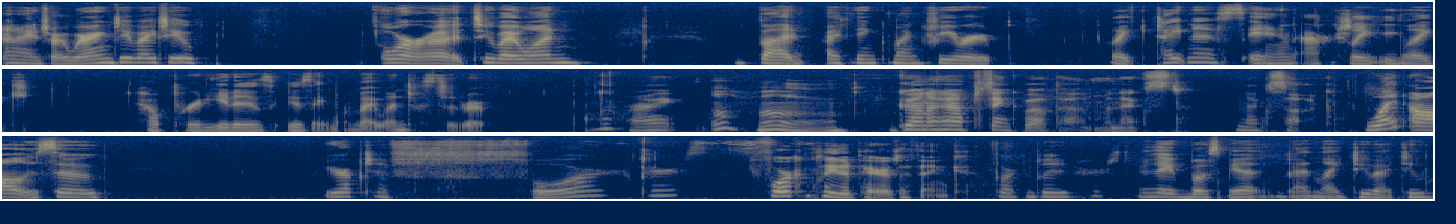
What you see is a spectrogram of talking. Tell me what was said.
and I enjoy wearing two by two or a two by one. But I think my favorite, like tightness and actually like how pretty it is, is a one by one twisted rib. All right. Hmm. Gonna have to think about that in my next next sock. What all? Is so you're up to four pairs, Four completed pairs, I think. four completed pairs, and they've both been, been like two by two,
